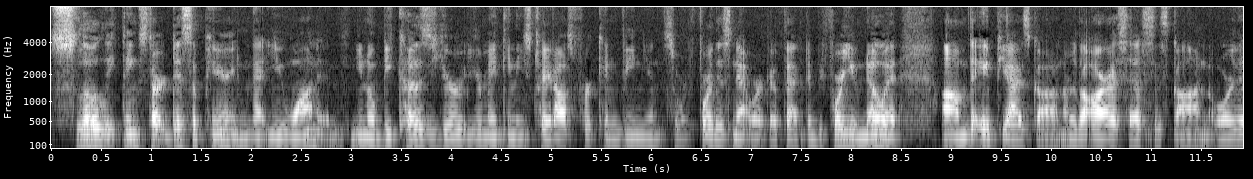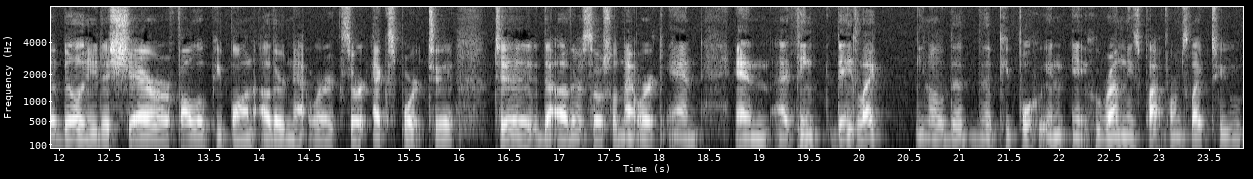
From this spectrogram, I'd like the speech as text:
slowly things start disappearing that you wanted you know because you're you're making these trade-offs for convenience or for this network effect. And before you know it um, the api is gone or the rss is gone or the ability to share or follow people on other networks or export to to the other social network. And and i think they like you know the the people who in, who run these platforms like to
